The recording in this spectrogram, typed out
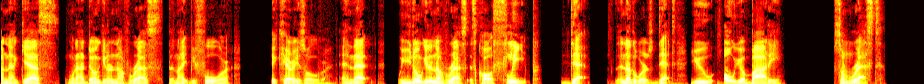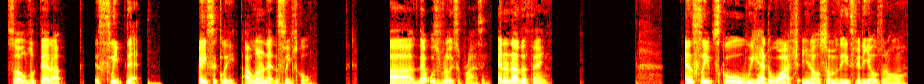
And I guess when I don't get enough rest the night before, it carries over. And that, when you don't get enough rest, it's called sleep debt. In other words, debt. You owe your body some rest. So look that up. It's sleep debt basically, I learned that in sleep school. Uh, that was really surprising. And another thing, in sleep school, we had to watch, you know, some of these videos and all.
